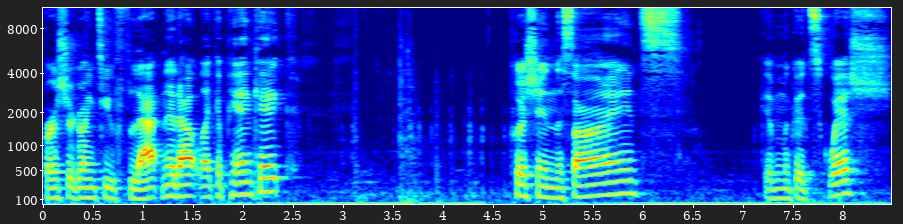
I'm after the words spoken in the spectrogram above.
First, you're going to flatten it out like a pancake. Push in the sides. Give them a good squish.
